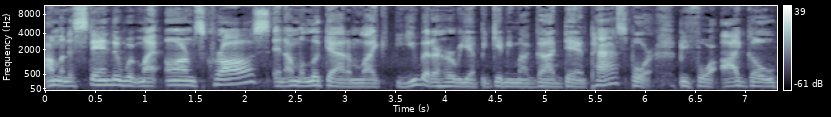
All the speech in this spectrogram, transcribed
I'm going to stand there with my arms crossed and I'm going to look at them like, you better hurry up and give me my goddamn passport before I go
